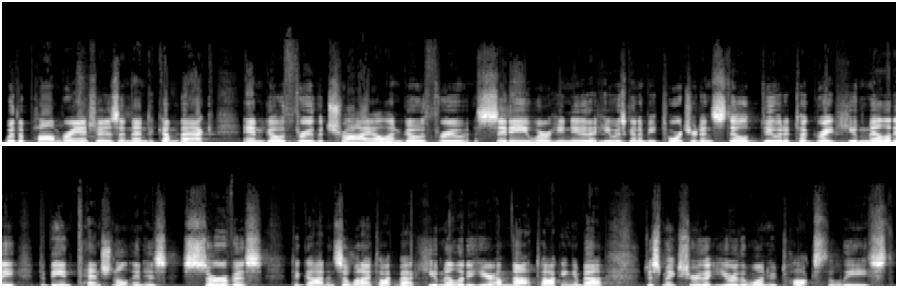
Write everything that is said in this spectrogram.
with the palm branches and then to come back and go through the trial and go through a city where he knew that he was going to be tortured and still do it. It took great humility to be intentional in his service to God. And so when I talk about humility here, I'm not talking about just make sure that you're the one who talks the least.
